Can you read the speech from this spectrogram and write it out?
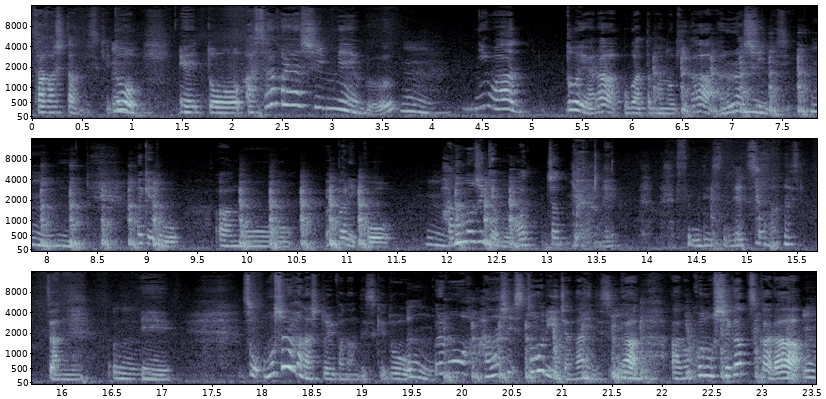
探したんですけうど、ん。えっ、と阿佐ヶ谷新名部うんにはどうやら小型の木があるらしいんですよ、うん。うん。だけどあのぱりこうん。う花の時期はもう終わっちゃってたね。そうですね。そうなんです。残念。うん。えーそう面白い話といえばなんですけど、うん。これも話ストーリーじゃないんですが、あのこの4月から、うん。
